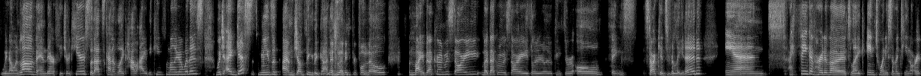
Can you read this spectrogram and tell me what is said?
we know and love, and they're featured here. So that's kind of like how I became familiar with this, which I guess means that I'm jumping the gun and letting people know my background with Starry. My background with Starry is literally looking through all things Star Kids related and I think I've heard about like in 2017 or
